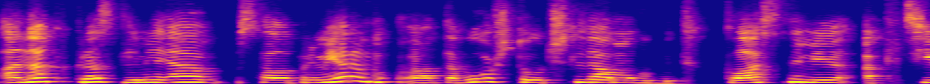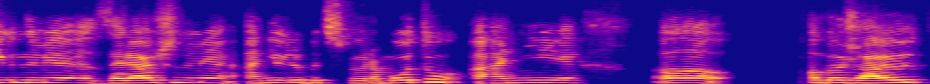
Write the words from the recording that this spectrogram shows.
она как раз для меня стала примером а, того, что учителя могут быть классными, активными, заряженными, они любят свою работу, они а, обожают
